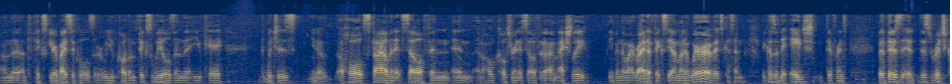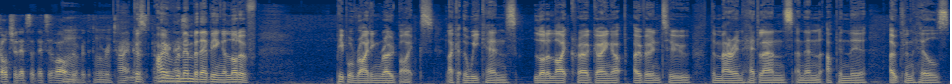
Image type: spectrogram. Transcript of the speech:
on the, on the fixed gear bicycles, or you call them fixed wheels in the UK, which is you know a whole style in itself and, and, and a whole culture in itself that I'm actually even though I ride a fixie, I'm unaware of it because I'm because of the age difference. But there's a, this rich culture that's that's evolved mm, over the, mm. over time. Because I nice. remember there being a lot of people riding road bikes, like at the weekends, lot of lycra going up over into the Marin headlands and then up in the Oakland Hills,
